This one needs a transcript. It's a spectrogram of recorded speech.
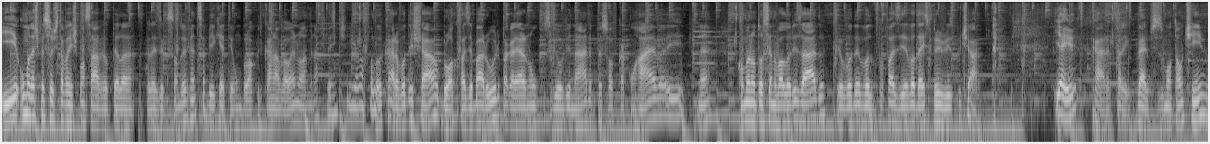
E uma das pessoas que estava responsável pela, pela execução do evento sabia que ia ter um bloco de carnaval enorme na frente. E ela falou: Cara, vou deixar o bloco fazer barulho pra galera não conseguir ouvir nada, o pessoal ficar com raiva. E, né, como eu não tô sendo valorizado, eu vou, vou, vou fazer, vou dar esse prejuízo pro Thiago. E aí, cara, falei, velho, preciso montar um time,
